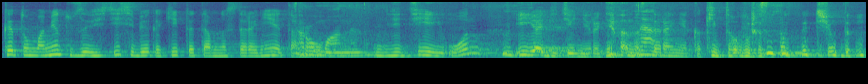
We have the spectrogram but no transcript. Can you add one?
к этому моменту завести себе какие-то там на стороне там, Романы, детей он, и я детей не родила на Да. стороне каким-то образом, чудом.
